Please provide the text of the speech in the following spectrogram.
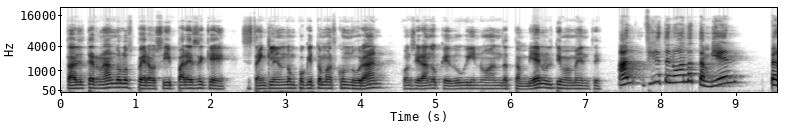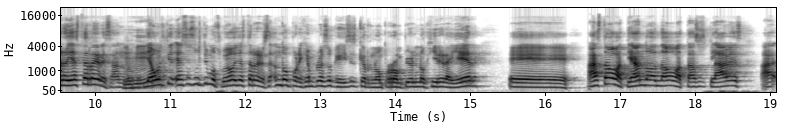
está alternándolos, pero sí parece que se está inclinando un poquito más con Durán, considerando que Dewey no anda tan bien últimamente. fíjate, no anda tan bien, pero ya está regresando. Ya esos últimos juegos ya está regresando. Por ejemplo, eso que dices que rompió el no-hitter ayer. Eh, ha estado bateando, han dado batazos claves. Ah,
